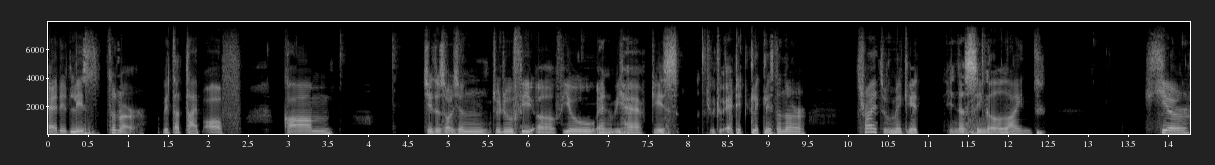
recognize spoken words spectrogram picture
edit listener with the type of com G2 solution to do view, uh, view and we have this to do edit click listener. Try to make it in a single line here,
